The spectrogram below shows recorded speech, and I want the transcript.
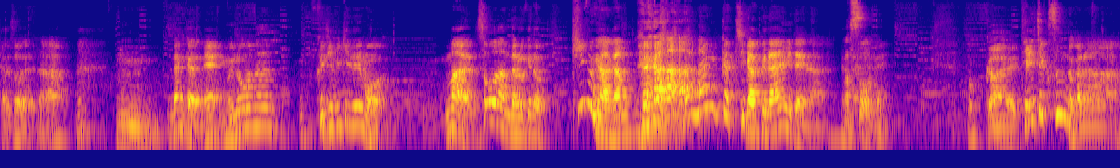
そうだよな。うん。なんかね無能なくじ引きでもまあそうなんだろうけど気分上がんな なんか違くないみたいな。まあそうね。そっか定着すんのかな。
